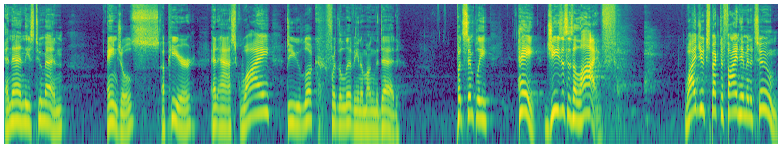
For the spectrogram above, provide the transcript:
And then these two men, angels, appear and ask, Why do you look for the living among the dead? Put simply, Hey, Jesus is alive. Why'd you expect to find him in a tomb?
